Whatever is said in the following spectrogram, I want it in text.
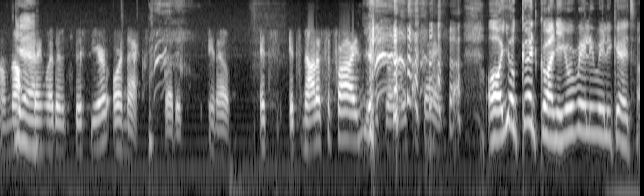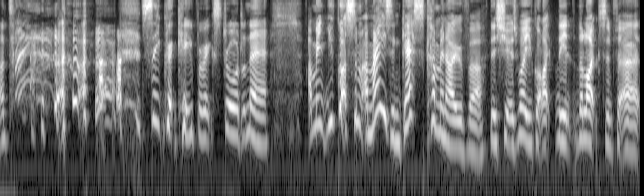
I'm not Yeah. saying whether it's this year or next, but it's you know, it's it's not a surprise. It's always the same. Oh, you're good, Gráinne. You're really, really good. I'll tell you. Secret keeper extraordinaire. I mean, you've got some amazing guests coming over this year as well. You've got like the, the likes of uh,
